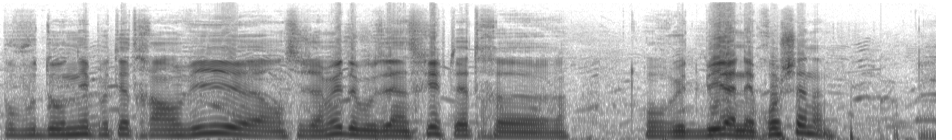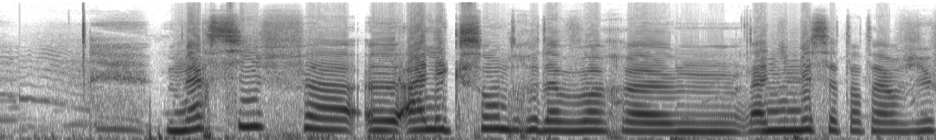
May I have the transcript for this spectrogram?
pour vous donner peut-être envie, euh, on ne sait jamais, de vous inscrire peut-être au rugby l'année prochaine. Merci Alexandre d'avoir animé cette interview.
